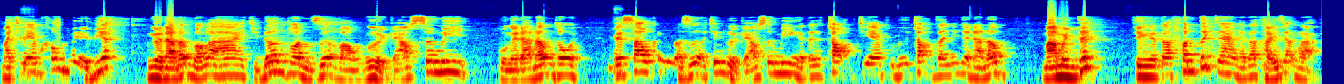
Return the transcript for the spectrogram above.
mà chị em không hề biết người đàn ông đó là ai, chỉ đơn thuần dựa vào gửi cái áo sơ mi của người đàn ông thôi. Thế sau khi mà dựa trên gửi cái áo sơ mi, người ta chọn, chị em phụ nữ chọn ra những người đàn ông mà mình thích thì người ta phân tích ra người ta thấy rằng là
